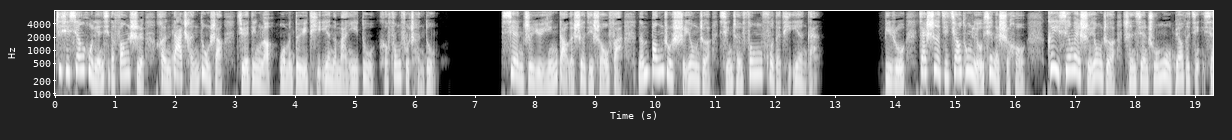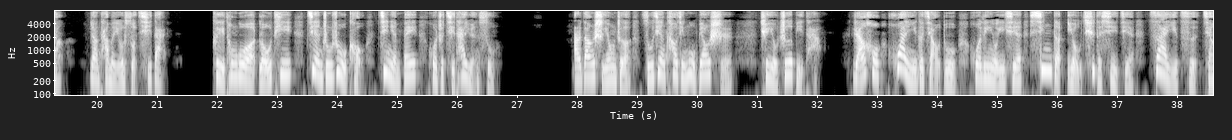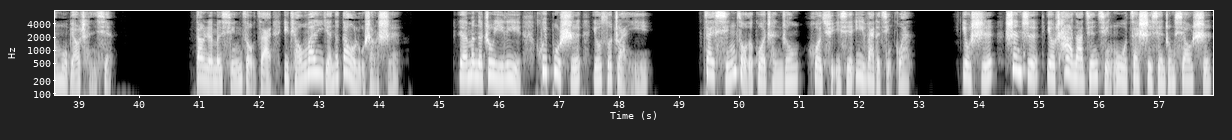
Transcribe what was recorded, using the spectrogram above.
这些相互联系的方式，很大程度上决定了我们对于体验的满意度和丰富程度。限制与引导的设计手法能帮助使用者形成丰富的体验感。比如，在设计交通流线的时候，可以先为使用者呈现出目标的景象，让他们有所期待。可以通过楼梯、建筑入口、纪念碑或者其他元素。而当使用者逐渐靠近目标时，却又遮蔽它。然后换一个角度，或另有一些新的有趣的细节，再一次将目标呈现。当人们行走在一条蜿蜒的道路上时，人们的注意力会不时有所转移，在行走的过程中获取一些意外的景观，有时甚至有刹那间景物在视线中消失，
